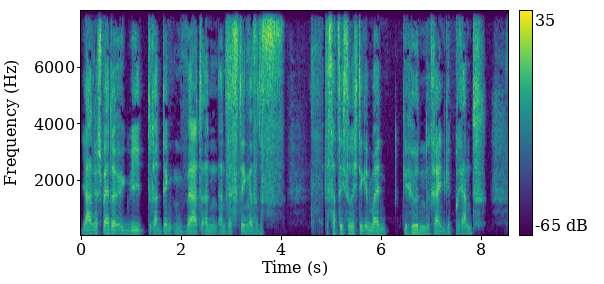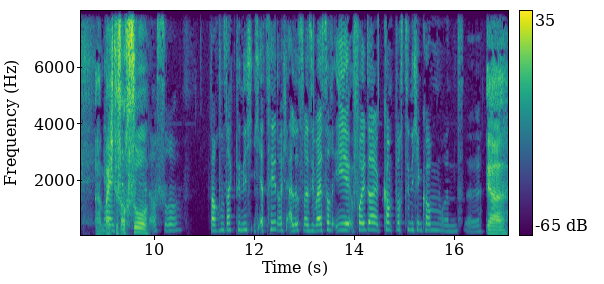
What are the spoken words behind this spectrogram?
Jahre später irgendwie dran denken werde an, an das Ding. Also das, das hat sich so richtig in mein Gehirn reingebrannt. Ähm, weil ich das auch so, halt auch so. Warum sagt sie nicht, ich erzähle euch alles, weil sie weiß doch eh, Folter kommt, wird sie nicht entkommen und äh, ja,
